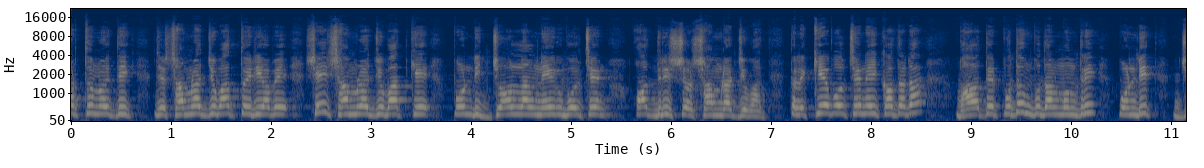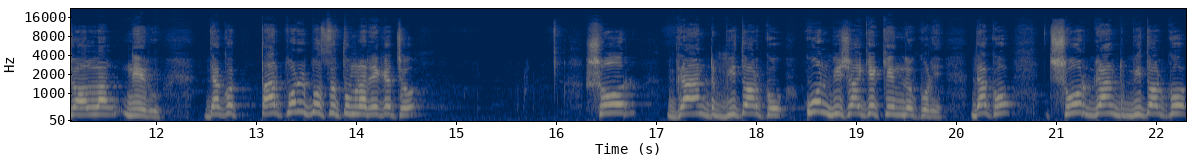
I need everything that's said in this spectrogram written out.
অর্থনৈতিক যে সাম্রাজ্যবাদ তৈরি হবে, সেই সাম্রাজ্যবাদকে পণ্ডিত জওয়াহরলাল নেহরু বলছেন অদৃশ্য সাম্রাজ্যবাদ। তাহলে কে বলছেন এই কথাটা? ভারতের প্রথম প্রধানমন্ত্রী পণ্ডিত জওয়াহরলাল নেহরু। দেখো, তারপরের প্রশ্ন তোমরা রেখেছো, সোর, গ্রান্ট, বিতর্ক কোন বিষয়কে কেন্দ্র করে? দেখো, সোর গ্রান্ট বিতর্ক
